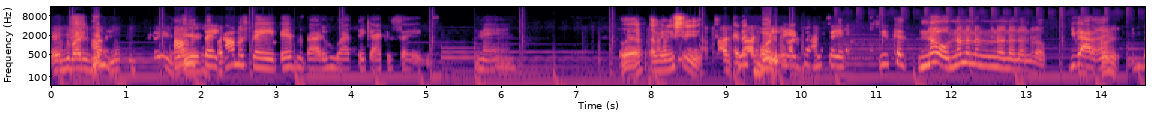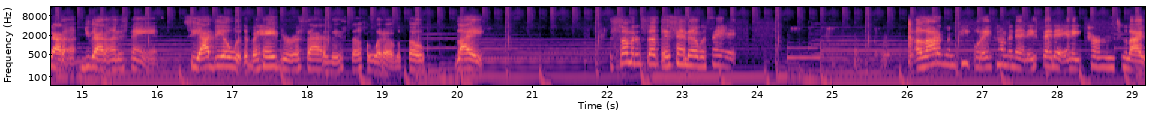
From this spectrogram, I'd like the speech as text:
Everybody's not saved. I'm gonna save. I'm gonna save everybody who I think I can save. Man. Well, I mean, shit. Because no, no, no, no, no, no, no, no, no. You gotta, un- you gotta, you gotta understand. See, I deal with the behavioral side of this stuff or whatever. So, like, some of the stuff that Sandra was saying, a lot of them people they come in there and they say that and they turn to like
